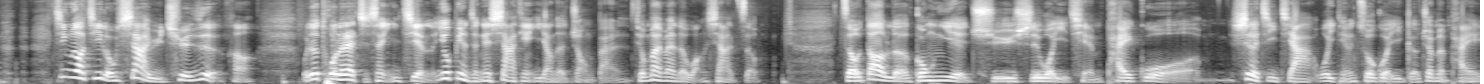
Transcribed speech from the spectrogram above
进入到基隆下雨却热哈，我就脱了，再只剩一件了，又变成跟夏天一样的装扮，就慢慢的往下走，走到了工业区，是我以前拍过。设计家，我以前做过一个专门拍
